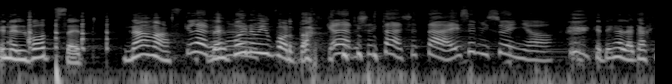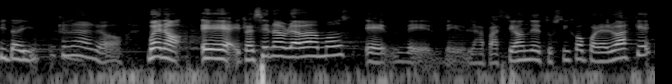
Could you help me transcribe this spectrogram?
en el bot set. Nada más. Claro, Después nada no me importa. Claro, ya está, ya está. Ese es mi sueño. que tenga la cajita ahí. Claro. Bueno, eh, recién hablábamos eh, de, de la pasión de tus hijos por el básquet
